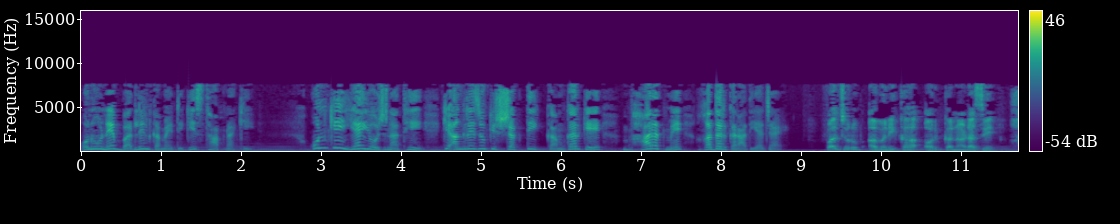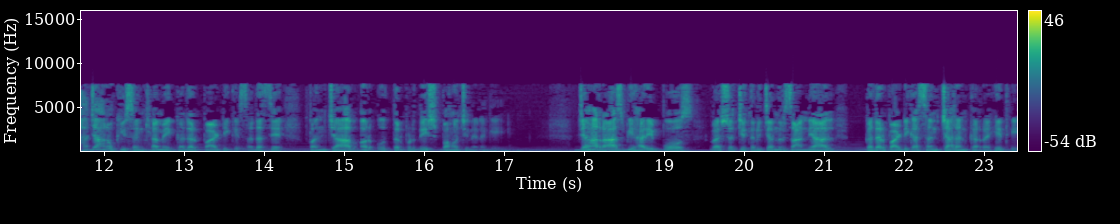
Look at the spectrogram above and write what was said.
उन्होंने बर्लिन कमेटी की स्थापना की। उनकी यह योजना थी कि अंग्रेज़ों की शक्ति कम करके भारत में गदर करा दिया जाए। फलस्वरूप अमेरिका और कनाडा से हज़ारों की संख्या में गदर पार्टी के सदस्य पंजाब और उत्तर प्रदेश पहुँचने लगे। जहाँ रास बिहारी बोस व सचित्र चंद्र सान्याल गदर पार्टी का संचालन कर रहे थे।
